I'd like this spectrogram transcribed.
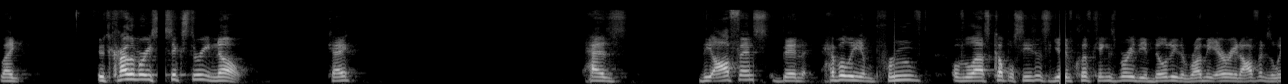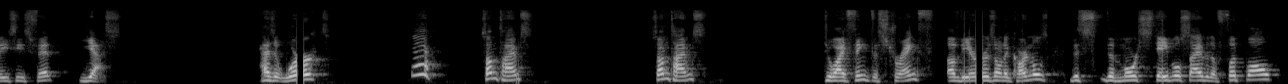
Like, is Kyler Murray six three? No. Okay. Has the offense been heavily improved over the last couple seasons to give Cliff Kingsbury the ability to run the air raid offense the way he sees fit? Yes. Has it worked? Yeah, sometimes. Sometimes. Do I think the strength of the Arizona Cardinals, this the more stable side of the football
